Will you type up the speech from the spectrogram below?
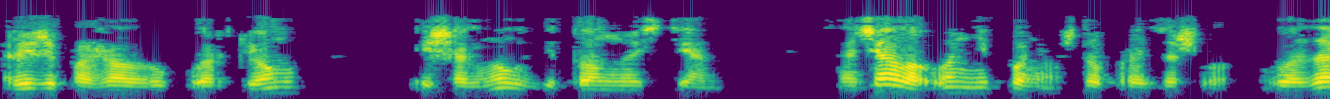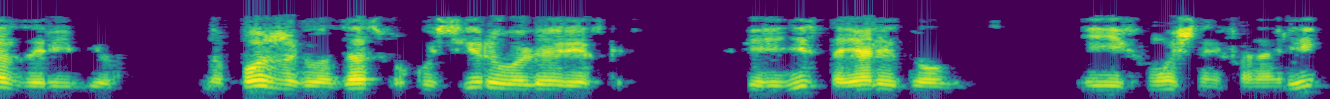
Рыжий пожал руку Артему и шагнул в бетонную стену. Сначала он не понял, что произошло. В глазах заребило. Но позже глаза сфокусировали резкость. Впереди стояли долго. и их мощные фонари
